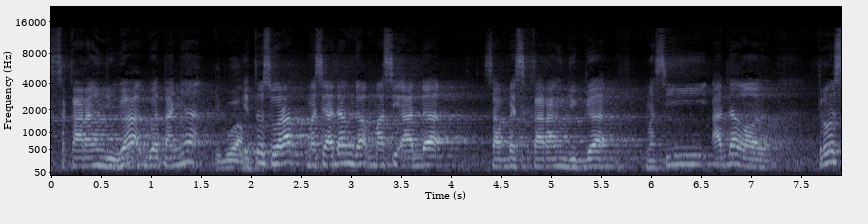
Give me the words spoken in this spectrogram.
sekarang juga? Gua tanya Dibuang. itu surat masih ada enggak masih ada sampai sekarang juga masih ada loh terus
